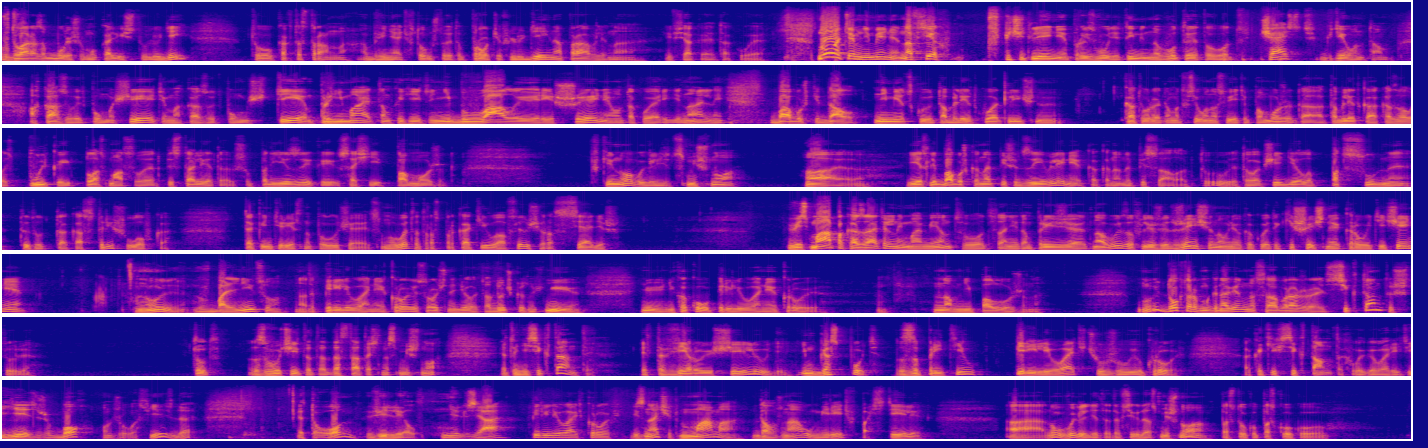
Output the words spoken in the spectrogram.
в два раза большему количеству людей, то как-то странно обвинять в том, что это против людей направлено и всякое такое. Но, тем не менее, на всех впечатление производит именно вот эта вот часть, где он там оказывает помощь этим, оказывает помощь тем, принимает там какие-то небывалые решения, он такой оригинальный. Бабушке дал немецкую таблетку отличную, которая там от всего на свете поможет, а таблетка оказалась пулькой пластмассовой от пистолета, что под язык и соси поможет. В кино выглядит смешно, а Если бабушка напишет заявление, как она написала, то это вообще дело подсудное. Ты тут так остришь ловко, так интересно получается. Но в этот раз прокатило, а в следующий раз сядешь. Весьма показательный момент. Вот они там приезжают на вызов, лежит женщина, у нее какое-то кишечное кровотечение. Ну и в больницу надо переливание крови срочно делать. А дочка, значит, не, не, никакого переливания крови нам не положено. Ну и доктор мгновенно соображает. Сектанты, что ли? Тут звучит это достаточно смешно. Это не сектанты, это верующие люди. Им Господь запретил переливать чужую кровь. О каких сектантах вы говорите? Есть же Бог, он же у вас есть, да? Это он велел. Нельзя переливать кровь. И значит, мама должна умереть в постели. А, ну, выглядит это всегда смешно, поскольку, поскольку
